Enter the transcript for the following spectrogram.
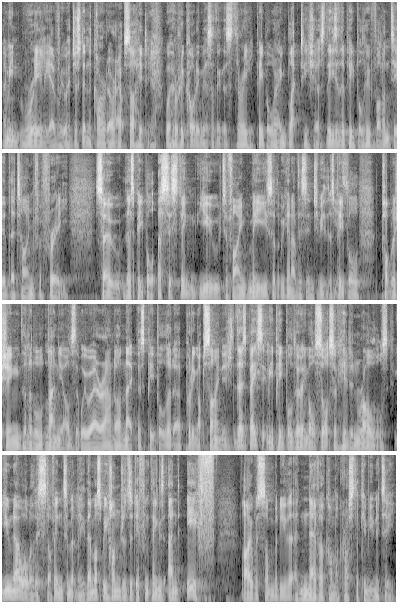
I mean, really everywhere. Just in the corridor outside Yeah. where we're recording this, I think there's three people wearing black t shirts. These are the people who volunteered their time for free. So there's people assisting you to find me so that we can have this interview. There's Yes. people publishing the little lanyards that we wear around our neck. There's people that are putting up signage. There's basically people doing all sorts of hidden roles. You know all of this stuff intimately. There must be hundreds of different things. And if I was somebody that had never come across the community,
